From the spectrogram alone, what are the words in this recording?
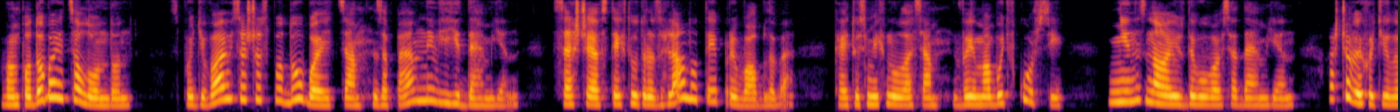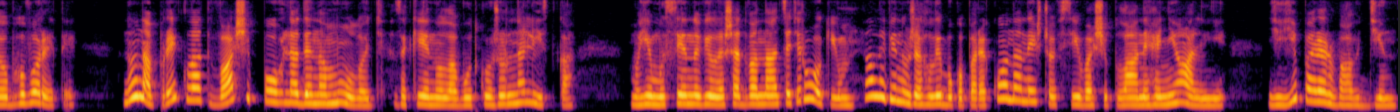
Вам подобається Лондон? Сподіваюся, що сподобається, запевнив її Дем'ян. Все, що я встиг тут розглянути, привабливе. Кейт усміхнулася. Ви, мабуть, в курсі? Ні, не знаю, здивувався Дем'ян. А що ви хотіли обговорити? Ну, наприклад, ваші погляди на молодь, закинула вудку журналістка. Моєму синові лише 12 років, але він уже глибоко переконаний, що всі ваші плани геніальні. Її перервав Дін.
